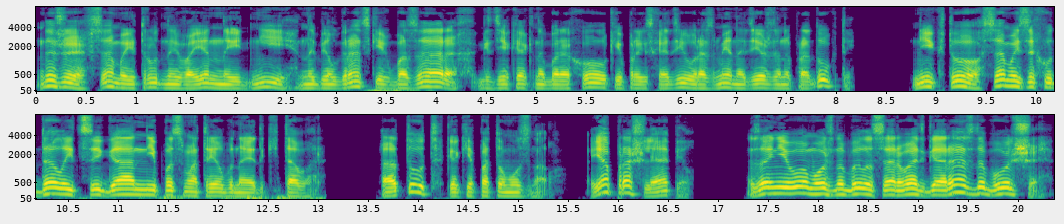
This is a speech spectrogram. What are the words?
Даже в самые трудные военные дни на белградских базарах, где, как на барахолке, происходил размен одежды на продукты, никто, самый захудалый цыган, не посмотрел бы на эдакий товар. А тут, как я потом узнал, я прошляпил. За него можно было сорвать гораздо больше,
